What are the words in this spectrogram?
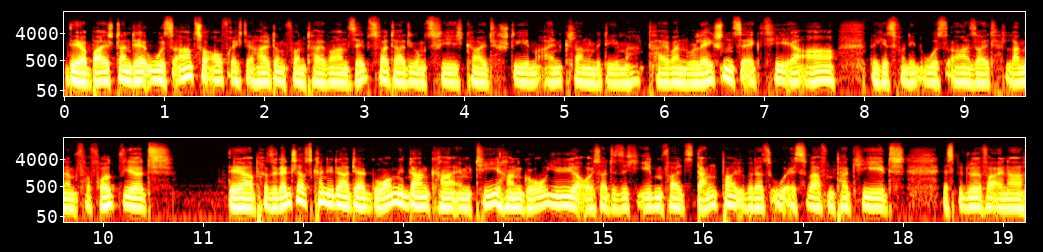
Der Beistand der USA zur Aufrechterhaltung von Taiwans Selbstverteidigungsfähigkeit stehe im Einklang mit dem Taiwan Relations Act TRA, welches von den USA seit langem verfolgt wird. Der Präsidentschaftskandidat der Kuomintang KMT, Han Goryu, äußerte sich ebenfalls dankbar über das US-Waffenpaket. Es bedürfe einer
